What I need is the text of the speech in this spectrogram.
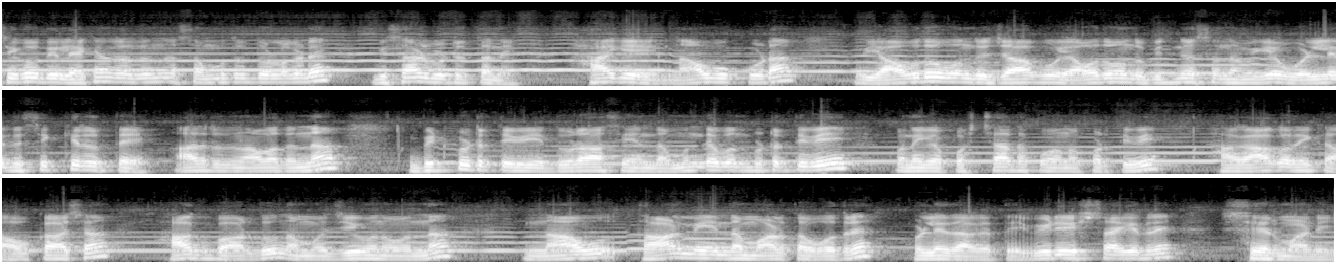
ಸಿಗೋದಿಲ್ಲ, ಯಾಕೆಂದರೆ ಅದನ್ನು ಸಮುದ್ರದೊಳಗಡೆ ಬಿಸಾಡಿಬಿಟ್ಟಿರ್ತಾನೆ. ಹಾಗೆ ನಾವು ಕೂಡ ಯಾವುದೋ ಒಂದು ಜಾಬು, ಯಾವುದೋ ಒಂದು ಬಿಸ್ನೆಸ್ ನಮಗೆ ಒಳ್ಳೆಯದು ಸಿಕ್ಕಿರುತ್ತೆ. ಆದರೆ ನಾವು ಅದನ್ನು ಬಿಟ್ಬಿಟ್ಟಿರ್ತೀವಿ, ದುರಾಸೆಯಿಂದ ಮುಂದೆ ಬಂದುಬಿಟ್ಟಿರ್ತೀವಿ, ಕೊನೆಗೆ ಪಶ್ಚಾತ್ತಾಪವನ್ನು ಪಡ್ತೀವಿ. ಹಾಗಾಗೋದಕ್ಕೆ ಅವಕಾಶ ಆಗಬಾರ್ದು. ನಮ್ಮ ಜೀವನವನ್ನು ನಾವು ತಾಳ್ಮೆಯಿಂದ ಮಾಡ್ತಾ ಹೋದರೆ ಒಳ್ಳೆಯದಾಗುತ್ತೆ ವಿಡಿಯೋ ಇಷ್ಟ ಆಗಿದರೆ ಶೇರ್ ಮಾಡಿ.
